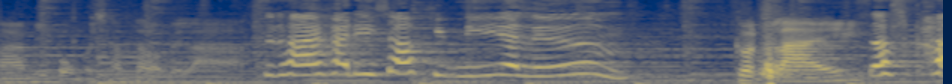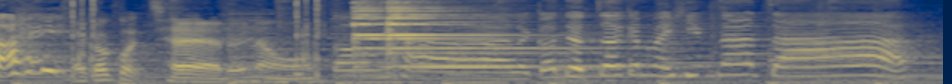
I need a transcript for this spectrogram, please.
มากมีโปรโมชั่นตลอดเวลา สุดท้ายใครที่ชอบคลิปนี้อย่าลืม กดไลค์ subscribe แล้วก็กดแชร์ด้วยเนาะ ต้องค่ะ แล้วก็เดี๋ยวเจอกันใหม่คลิปหน้าจ้าบ๊ายบาย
